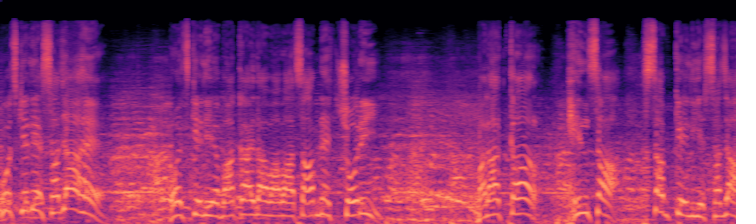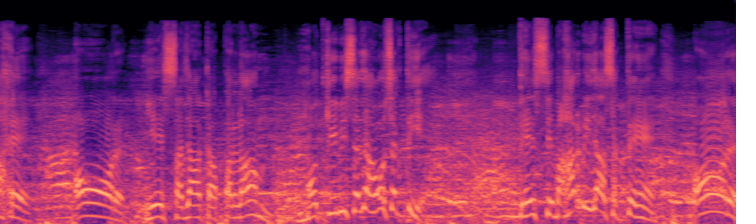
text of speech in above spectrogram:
उसके लिए सजा है। उसके लिए बाकायदा बाबा साहब ने चोरी, बलात्कार, हिंसा सबके लिए सजा है। और ये सजा का परिणाम मौत की भी सजा हो सकती है। देश से बाहर भी जा सकते हैं और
